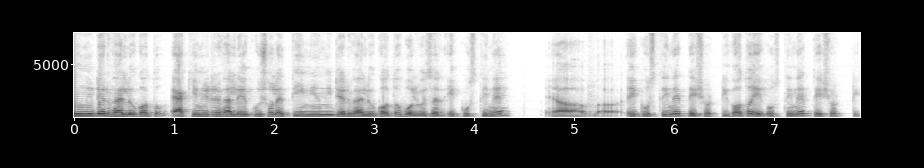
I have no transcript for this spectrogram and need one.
ইউনিটের ভ্যালু কত? এক ইউনিটের ভ্যালু একুশ হলে তিন ইউনিটের ভ্যালু কত বলবে স্যার? একুশ আহ, একুশ তিনে তেষট্টি। কত? একুশ তিনে তেষট্টি।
